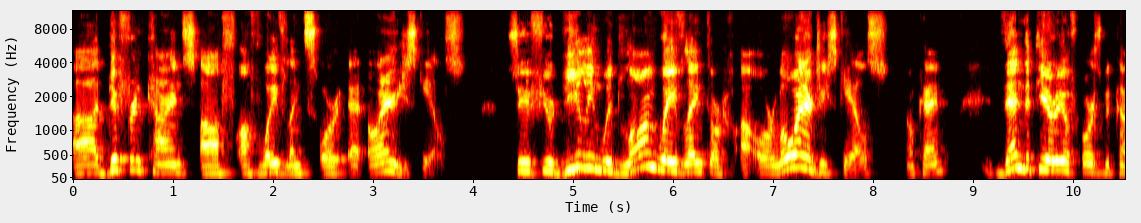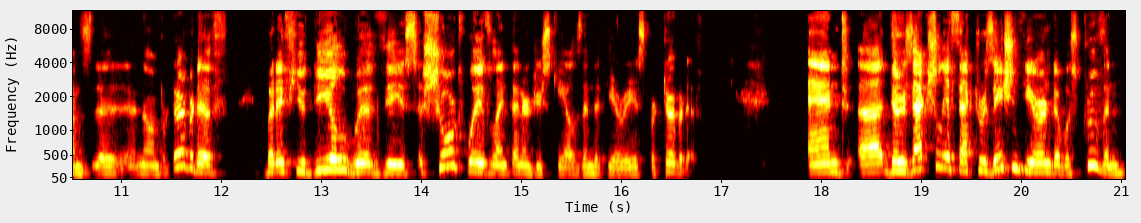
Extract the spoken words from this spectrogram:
uh, different kinds of, of wavelengths or, uh, or energy scales. So if you're dealing with long wavelength or, or low energy scales, okay, then the theory of course becomes uh, non-perturbative. But if you deal with these short wavelength energy scales, then the theory is perturbative. And uh, there's actually a factorization theorem that was proven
